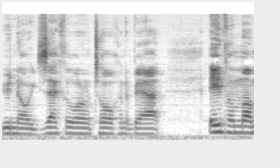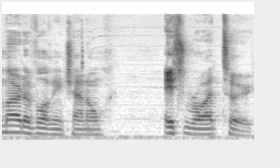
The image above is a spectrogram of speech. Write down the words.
you know exactly what I'm talking about. Even my motor vlogging channel, it's Ride 2.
